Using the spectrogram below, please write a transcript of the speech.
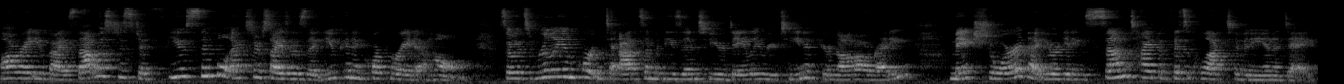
All right, you guys, that was just a few simple exercises that you can incorporate at home. So it's really important to add some of these into your daily routine if you're not already. Make sure that you're getting some type of physical activity in a day.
